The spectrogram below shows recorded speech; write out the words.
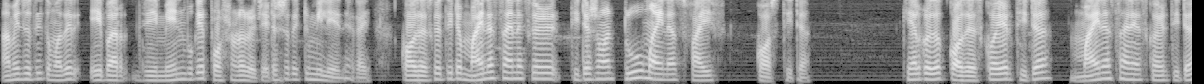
আমি যদি তোমাদের এবার যে মেন বুকের প্রশ্নটা রয়েছে, এটার সাথে একটু মিলিয়ে দেখাই। Cos square theta minus sine square theta সমান two minus five cos theta খেয়াল করে দেখো cos square theta minus sine square theta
